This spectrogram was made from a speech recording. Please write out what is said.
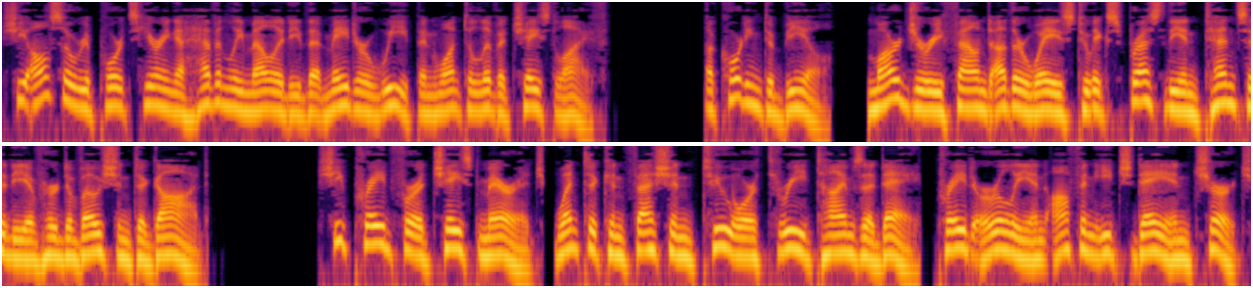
She also reports hearing a heavenly melody that made her weep and want to live a chaste life. According to Beale, Margery found other ways to express the intensity of her devotion to God. She prayed for a chaste marriage, went to confession two or three times a day, prayed early and often each day in church,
